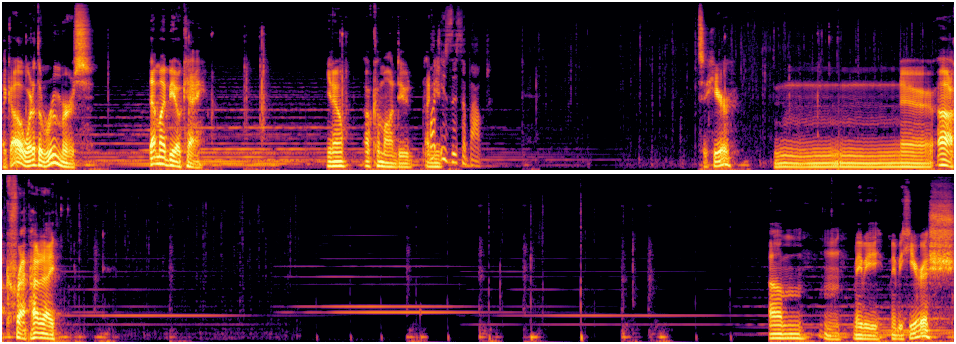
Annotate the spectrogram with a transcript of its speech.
like, oh, what are the rumors? That might be okay. You know? Oh, come on, dude. I What need is this about? Is it here? Mm, No. Oh, crap. How did I... Um, hmm, maybe, maybe here-ish?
